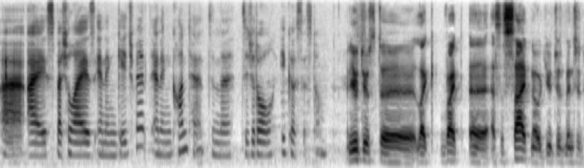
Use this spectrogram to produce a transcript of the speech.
Uh, I specialize in engagement and in content in the digital ecosystem. And you just uh, like right uh, as a side note, you just mentioned,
